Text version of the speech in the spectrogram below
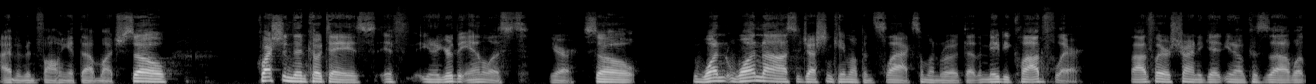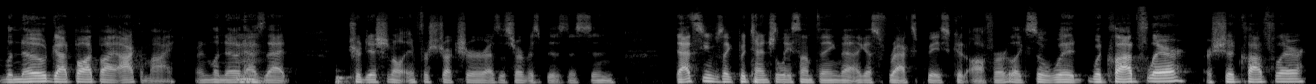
I haven't been following it that much. So, question then, Cote is if you know you're the analyst here. So, one one uh, suggestion came up in Slack. Someone wrote that maybe Cloudflare. Cloudflare is trying to get you know because uh, what Linode got bought by Akamai, and Linode has that traditional infrastructure as a service business, and that seems like potentially something that I guess Rackspace could offer. Like, so would would Cloudflare or should Cloudflare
